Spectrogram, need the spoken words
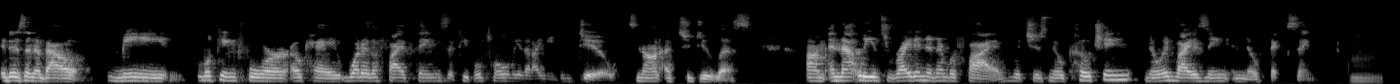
it isn't about me looking for okay, what are the five things that people told me that I need to do? It's not a to-do list. Um, and that leads right into number five, which is no coaching, no advising, and no fixing Mm.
